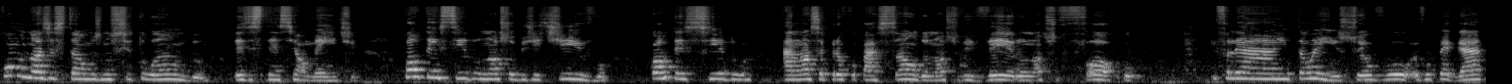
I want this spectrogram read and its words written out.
como nós estamos nos situando existencialmente, qual tem sido o nosso objetivo, qual tem sido a nossa preocupação do nosso viver, o nosso foco. E falei: "Ah, então é isso, eu vou eu vou pegar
